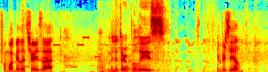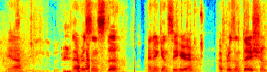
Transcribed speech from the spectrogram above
From what military is that? Uh, military police. In Brazil? Yeah. Ever since the, and you can see here, a presentation.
